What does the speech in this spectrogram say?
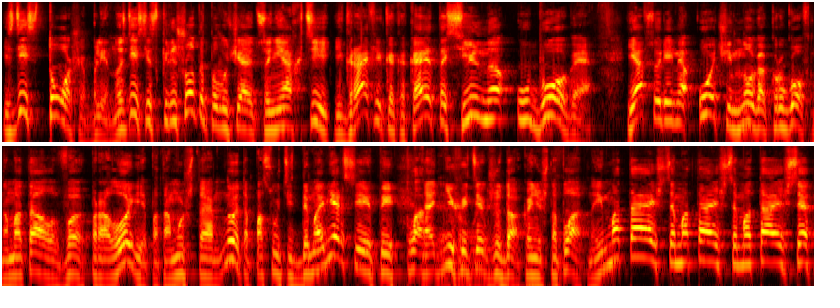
И здесь тоже, блин, но здесь и скриншоты получаются не ахти, и графика какая-то сильно убогая. Я все время очень много кругов намотал в прологе, потому что, ну, это по сути демоверсии, ты платные, на одних и тех же, да, конечно, платно, и мотаешься, мотаешься, мотаешься,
